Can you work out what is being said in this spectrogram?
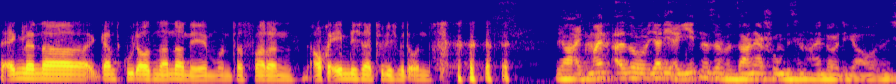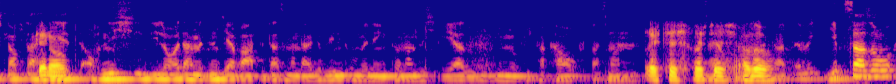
Engländer ganz gut auseinandernehmen. Und das war dann auch ähnlich natürlich mit uns. Ja, ich meine, also ja, die Ergebnisse sahen ja schon ein bisschen eindeutiger aus. Und ich glaube, da genau. hätte jetzt auch nicht, die Leute haben jetzt nicht erwartet, dass man da gewinnt unbedingt, sondern sich eher so gut wie möglich verkauft, was man. Richtig, was richtig. Also. Gibt es da so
